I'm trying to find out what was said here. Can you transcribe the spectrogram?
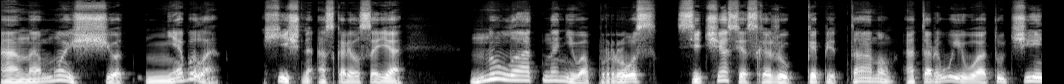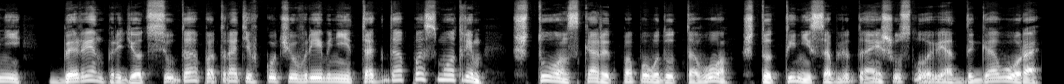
«А на мой счет не было?» – хищно оскалился я. «Ну ладно, не вопрос. Сейчас я схожу к капитану, оторву его от учений, Берен придет сюда, потратив кучу времени, и тогда посмотрим, что он скажет по поводу того, что ты не соблюдаешь условия договора.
